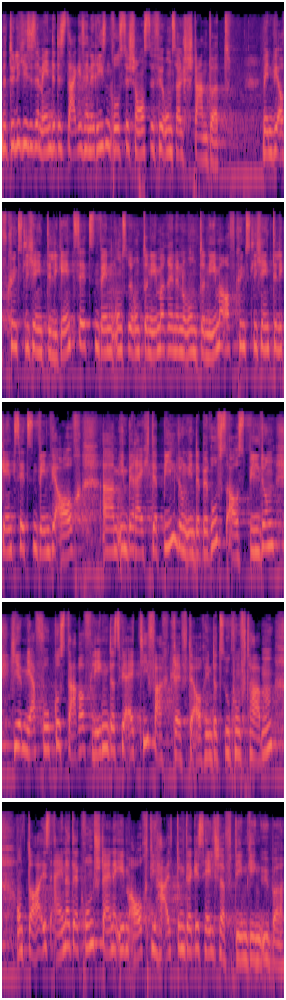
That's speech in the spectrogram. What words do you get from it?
Natürlich ist es am Ende des Tages eine riesengroße Chance für uns als Standort. Wenn wir auf künstliche Intelligenz setzen, wenn unsere Unternehmerinnen und Unternehmer auf künstliche Intelligenz setzen, wenn wir auch ähm, im Bereich der Bildung, in der Berufsausbildung hier mehr Fokus darauf legen, dass wir IT-Fachkräfte auch in der Zukunft haben. Und da ist einer der Grundsteine eben auch die Haltung der Gesellschaft dem gegenüber.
